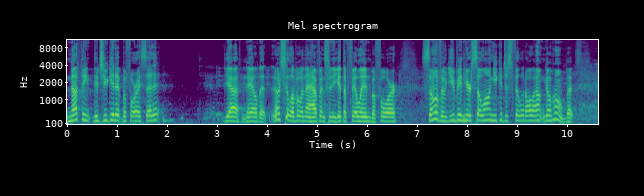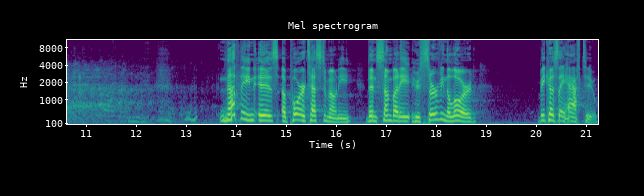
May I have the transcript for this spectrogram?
Nothing, did you get it before I said it? Yeah, nailed it. Don't you love it when that happens when you get to fill in before? Some of them, you've been here so long, you could just fill it all out and go home. But nothing is a poorer testimony than somebody who's serving the Lord because they have to.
